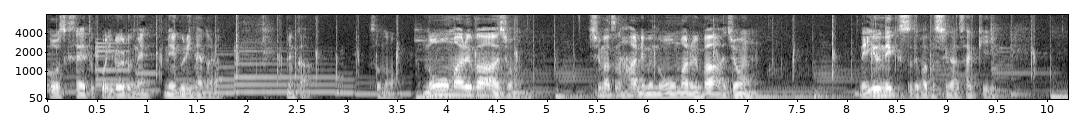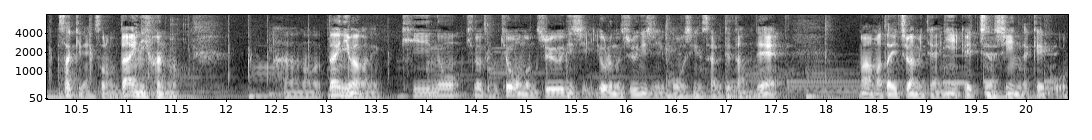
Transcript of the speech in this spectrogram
公式サイトこういろいろね巡りながら。なんかそのノーマルバージョン。週末のハーレムノーマルバージョン。で UNEXT で私がさっきさっきねその第2話のあの第2話がね昨日昨日というか今日の12時夜の12時に更新されてたんで、まあ、また1話みたいにエッチなシーンだけこ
